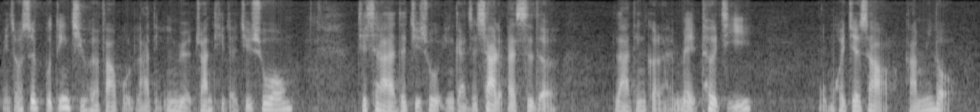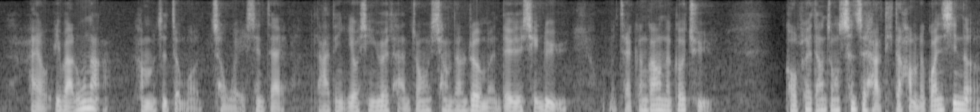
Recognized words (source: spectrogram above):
每周四不定期会发布拉丁音乐专题的集数哦。接下来的集数应该是下礼拜四的拉丁格莱美特辑，我们会介绍 Camilo。还有伊巴露娜，他们是怎么成为现在拉丁流行乐坛中相当热门的一对情侣？我们在刚刚的歌曲《Coldplay》当中，甚至还有提到他们的关系呢。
